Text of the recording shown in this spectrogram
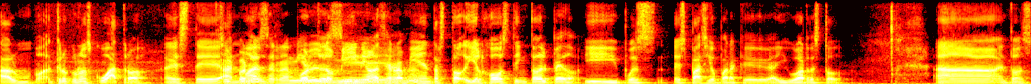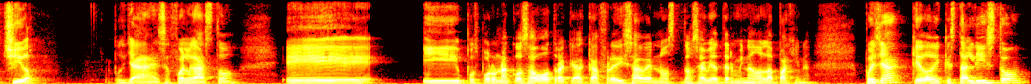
al- creo que unos cuatro, este, Sí, por anual. las herramientas el dominio, las ajá. herramientas, todo, y el hosting, todo el pedo. Y pues espacio para que ahí guardes todo. Ah, entonces, chido. Pues ya ese fue el gasto. Eh, y pues por una cosa u otra que acá Freddy sabe, no, no se había terminado la página. Pues ya, quedó de que está listo.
